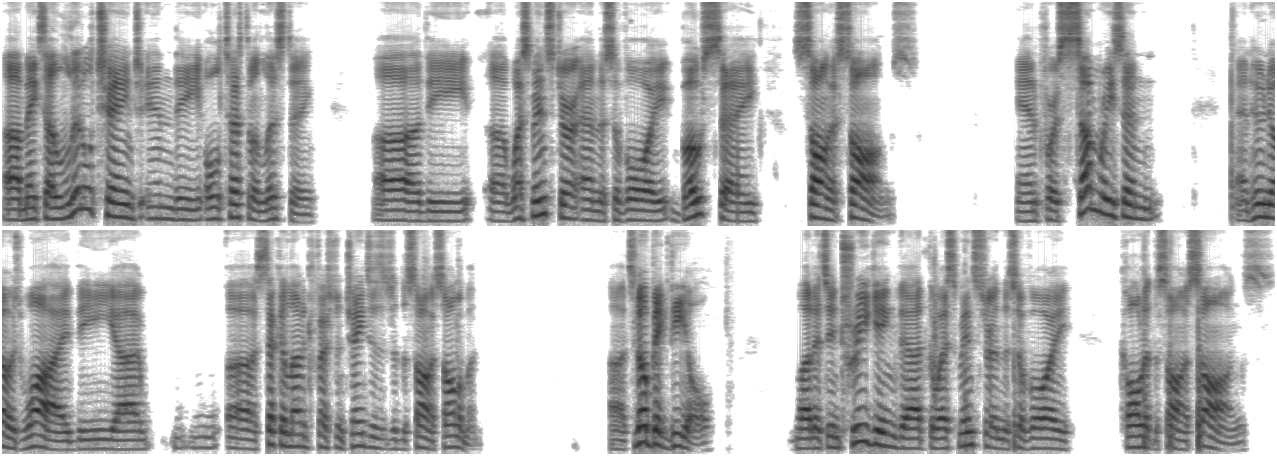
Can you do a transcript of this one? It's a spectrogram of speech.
uh, makes a little change in the Old Testament listing. Uh, the uh, Westminster and the Savoy both say Song of Songs. And for some reason, and who knows why, the uh, uh, Second London Confession changes it to the Song of Solomon. Uh, it's no big deal, but it's intriguing that the Westminster and the Savoy call it the Song of Songs,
